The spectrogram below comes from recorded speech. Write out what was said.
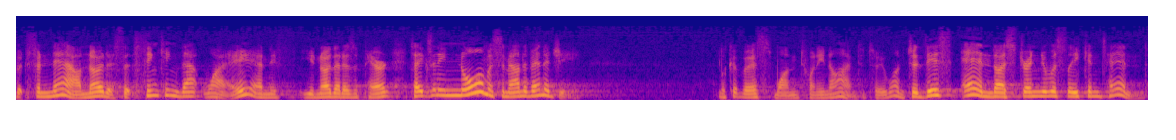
But for now, notice that thinking that way, and if you know that as a parent, takes an enormous amount of energy. Look at verse 129 to 2 1. To this end I strenuously contend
